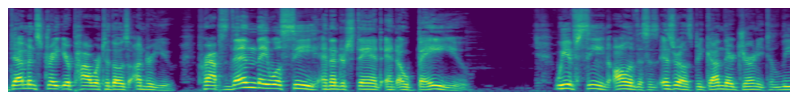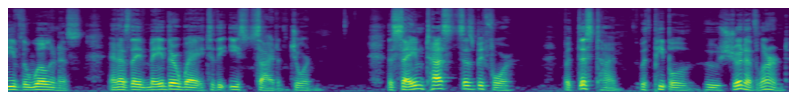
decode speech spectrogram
Demonstrate your power to those under you. Perhaps then they will see and understand and obey you. We have seen all of this as Israel has begun their journey to leave the wilderness and as they've made their way to the east side of the Jordan. The same tests as before, but this time with people who should have learned.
